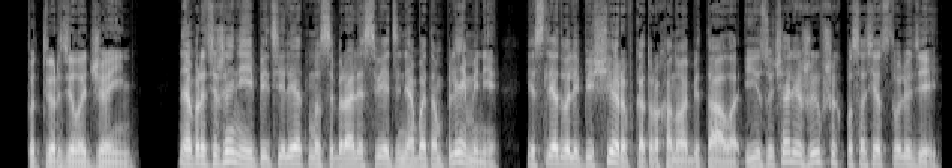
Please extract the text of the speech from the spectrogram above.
— подтвердила Джейн. «На протяжении пяти лет мы собирали сведения об этом племени, исследовали пещеры, в которых оно обитало, и изучали живших по соседству людей».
